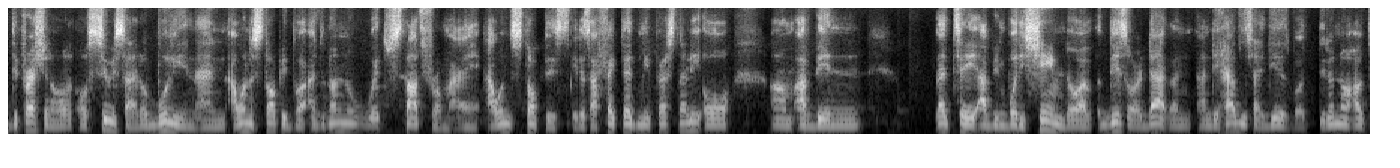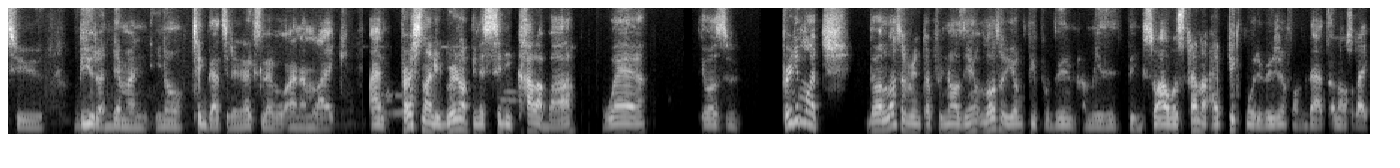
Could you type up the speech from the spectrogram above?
depression or, or suicide or bullying and I want to stop it, but I do not know where to start from. I, I want to stop this. It has affected me personally, or um, I've been let's say I've been body shamed or this or that, and, and they have these ideas, but they don't know how to build on them and you know take that to the next level. And I'm like, and personally, growing up in the city Calabar, where it was pretty much there were lots of entrepreneurs, you know, lots of young people doing amazing things. So I was kind of I picked motivation from that, and I was like,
